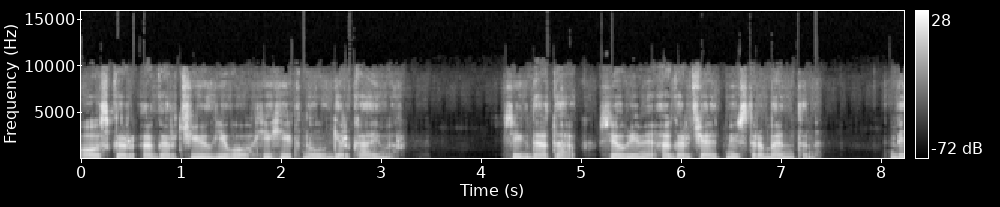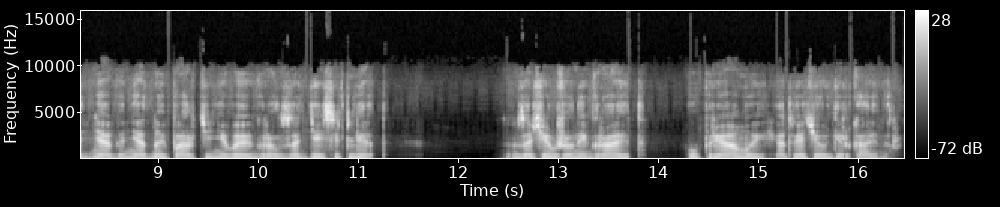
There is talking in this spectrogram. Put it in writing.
Оскар огорчил его, хихикнул Геркаймер. Всегда так, все время огорчает мистера Бентона. Бедняга ни одной партии не выиграл за 10 лет. «Зачем же он играет?» «Упрямый», — ответил Геркаймер.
